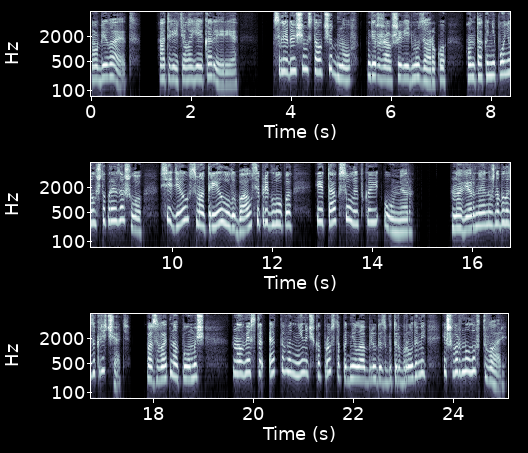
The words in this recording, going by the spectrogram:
«Убивает», — ответила ей калерия. Следующим стал Чуднов, державший ведьму за руку. Он так и не понял, что произошло. Сидел, смотрел, улыбался приглупо и так с улыбкой умер. Наверное, нужно было закричать, позвать на помощь, но вместо этого Ниночка просто подняла блюдо с бутербродами и швырнула в тварь.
